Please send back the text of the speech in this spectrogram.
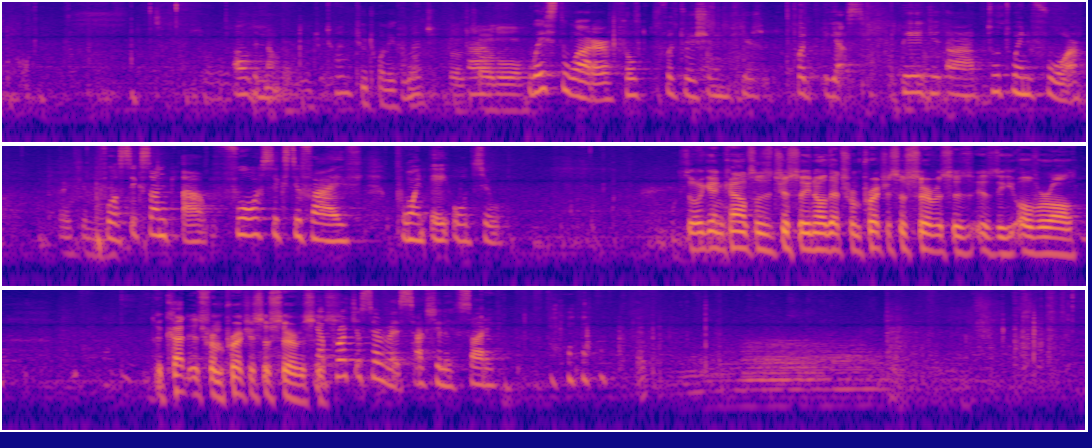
all the number. Which one? Two twenty-four? How total, Wastewater fil- filtration here, but yes, page, uh, two twenty-four. For six hun, uh, four sixty-five point eight oh two. So again, councilors, just so you know, that's from purchase of services is the overall. The cut is from purchase of services. Yeah, purchase of service, actually, sorry.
